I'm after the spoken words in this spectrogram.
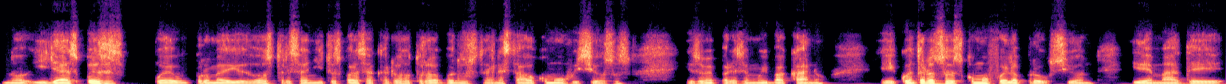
¿no? y ya después fue un promedio de dos, tres añitos para sacar los otros álbumes, ustedes han estado como juiciosos y eso me parece muy bacano. Eh, cuéntanos entonces cómo fue la producción y demás de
